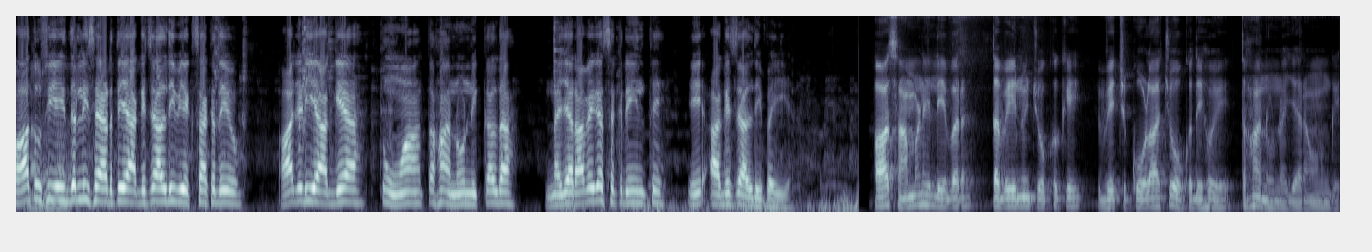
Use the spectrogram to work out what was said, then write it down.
ਆ ਤੁਸੀਂ ਇਧਰਲੀ ਸਾਈਡ ਤੇ ਅੱਗ ਚੱਲਦੀ ਵੇਖ ਸਕਦੇ ਹੋ। ਆ ਜਿਹੜੀ ਅੱਗ ਆ ਧੂਆਂ ਤੁਹਾਨੂੰ ਨਿਕਲਦਾ ਨਜ਼ਰ ਆਵੇਗਾ ਸਕਰੀਨ ਤੇ ਇਹ ਅੱਗ ਚੱਲਦੀ ਪਈ ਆ। ਆ ਸਾਹਮਣੇ ਲੇਬਰ ਤਵੇ ਨੂੰ ਚੁੱਕ ਕੇ ਵਿੱਚ ਕੋਲਾ ਝੋਕਦੇ ਹੋਏ ਤੁਹਾਨੂੰ ਨਜ਼ਰ ਆਉਣਗੇ।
